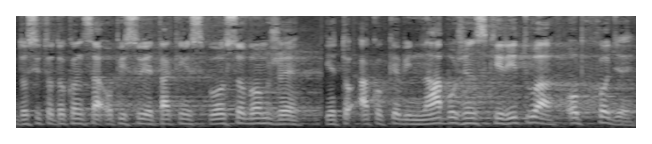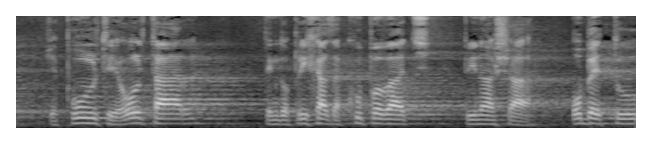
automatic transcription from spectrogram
kto si to dokonca opisuje takým spôsobom, že je to ako keby náboženský rituál v obchode, že pult je oltár, ten, kto prichádza kupovať, prináša obetu,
